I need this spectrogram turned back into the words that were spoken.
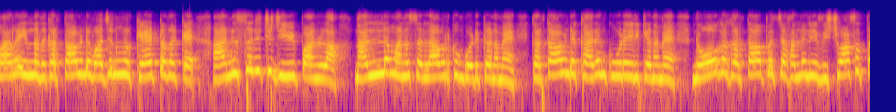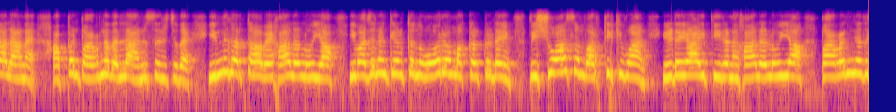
പറയുന്നത് കർത്താവിന്റെ വചനങ്ങൾ കേട്ടതൊക്കെ അനുസരിച്ച് ജീവിപ്പാനുള്ള നല്ല മനസ്സ് എല്ലാവർക്കും കൊടുക്കണമേ. കർത്താവിന്റെ കരം കൂടെ ഇരിക്കണമേ. ലോക കർത്താപ്പച്ച ഹല്ലലിയ വിശ്വാസത്താലാണ് അപ്പൻ പറഞ്ഞതെല്ലാം അനുസരിച്ചത്. ഇന്ന് കർത്താവെ ഹാലലൂയ ഈ വചനം കേൾക്കുന്ന ഓരോ മക്കൾക്കുടെയും വിശ്വാസം വർദ്ധിക്കുവാൻ ഇടയായി തീരണം ഹാലലൂയ പറഞ്ഞത്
